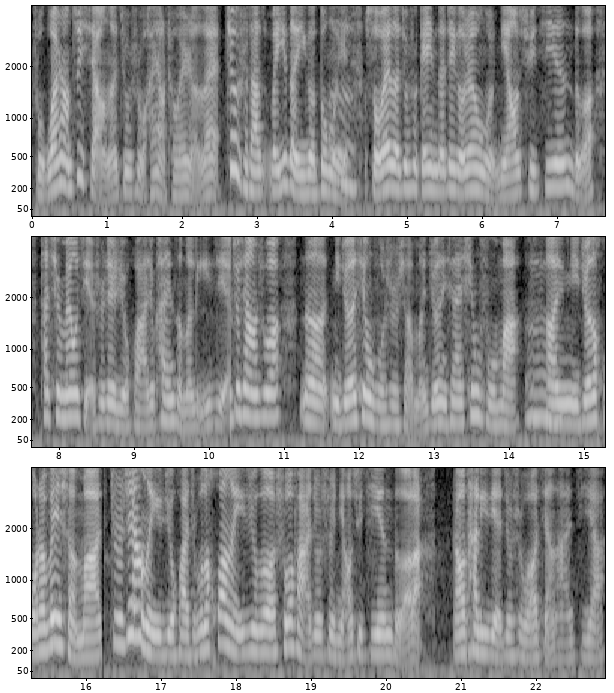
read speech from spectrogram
主观上最想的就是我还想成为人类，这个是他唯一的一个动力。所谓的就是给你的这个任务，你要去积阴德。他其实没有解释这句话，就看你怎么理解。就像说，那你觉得幸福是什么？你觉得你现在幸福吗？啊，你觉得活着为什么？就是这样的一句话，只不过换了一句个说法，就是你要去积阴德了。然后他理解就是我要捡垃圾啊，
